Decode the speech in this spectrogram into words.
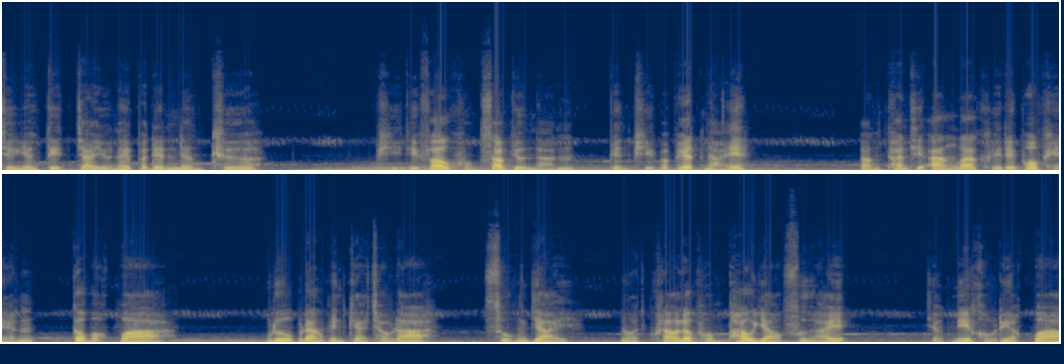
จึงยังติดใจอยู่ในประเด็นหนึ่งคือ ผีที่เฝ้าขุมทรัพย์อยู่นั้นเป็นผีประเภทไหน บางท่านที่อ้างว่าเคยได้พบเห็น ก็บอกว่า รูปร่างเป็นแก่ชาวรา สูงใหญ่ หนวดเคราและผมเผ้ายาวเฟือยอย่างนี้เขาเรียกว่า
